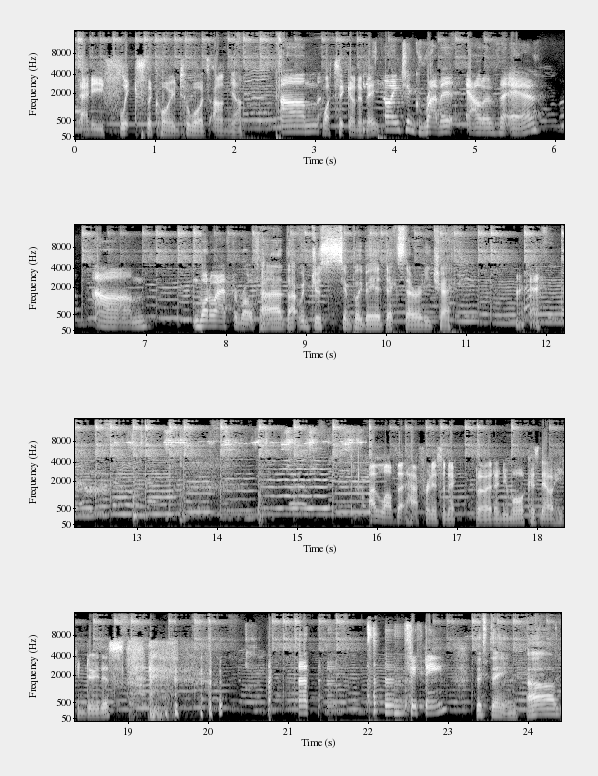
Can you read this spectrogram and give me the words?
and he flicks the coin towards Anya. Um, What's it going to he's be? going to grab it out of the air. Um, what do I have to roll for? Uh, that would just simply be a dexterity check. okay. I love that Hafren isn't a bird anymore because now he can do this. 15. Fifteen. Um,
